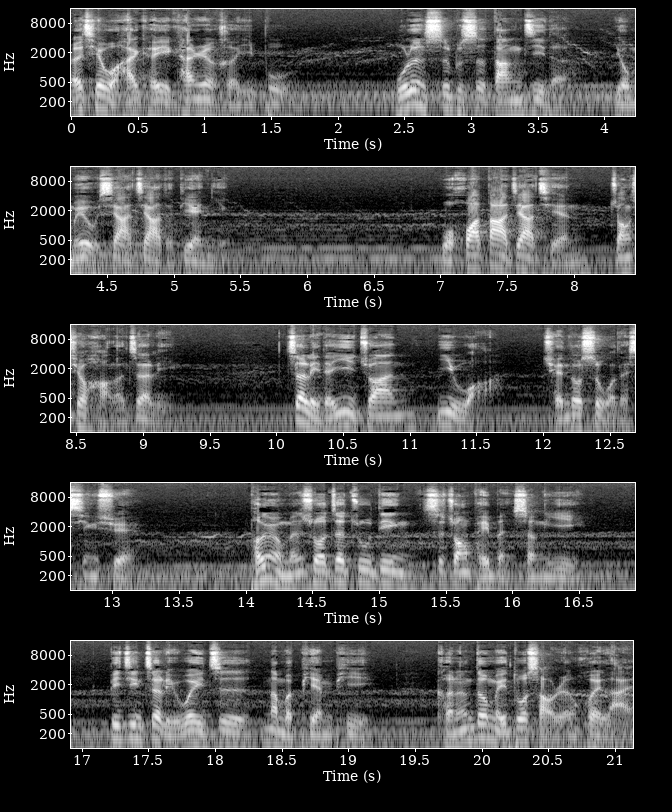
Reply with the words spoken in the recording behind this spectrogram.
而且我还可以看任何一部，无论是不是当季的，有没有下架的电影。我花大价钱装修好了这里，这里的一砖一瓦全都是我的心血。朋友们说这注定是桩赔本生意，毕竟这里位置那么偏僻，可能都没多少人会来。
